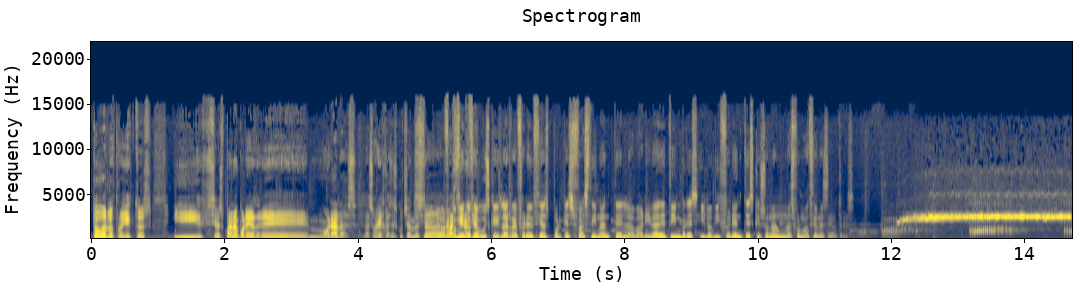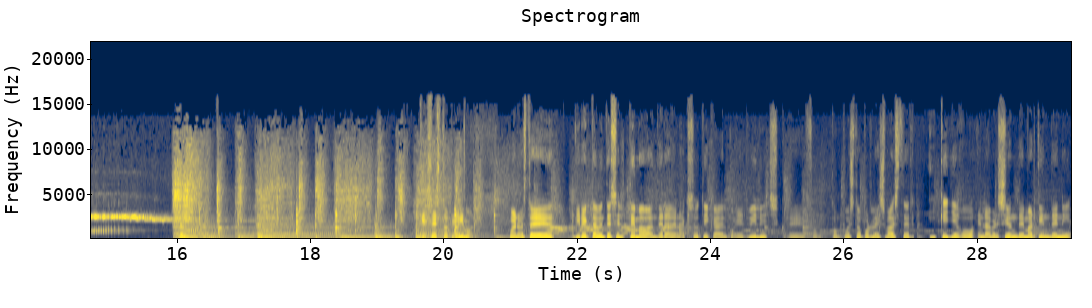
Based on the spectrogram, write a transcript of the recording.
todos los proyectos y se os van a poner eh, moradas las orejas escuchando Sí, esta yo recomiendo que busquéis las referencias porque es fascinante la variedad de timbres y lo diferentes que sonan unas formaciones de otras. Es esto que oímos? Bueno, este directamente es el tema bandera de la exótica, el Quiet Village, eh, compuesto por Les Buster y que llegó en la versión de Martin Denny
